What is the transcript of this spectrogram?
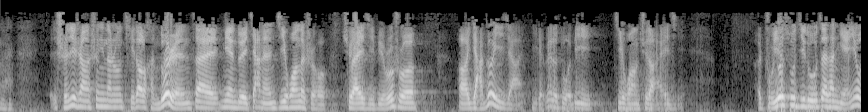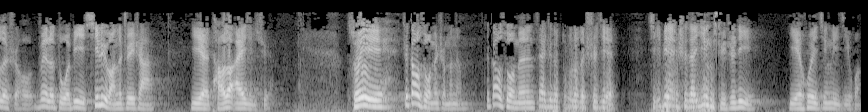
实际上圣经当中提到了很多人在面对迦南饥荒的时候去埃及，比如说啊雅各一家也为了躲避饥荒去到埃及。主耶稣基督在他年幼的时候，为了躲避希律王的追杀，也逃到埃及去。所以，这告诉我们什么呢？这告诉我们，在这个堕落的世界，即便是在应许之地，也会经历饥荒；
